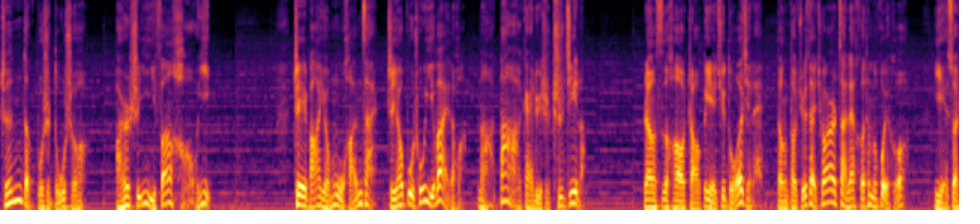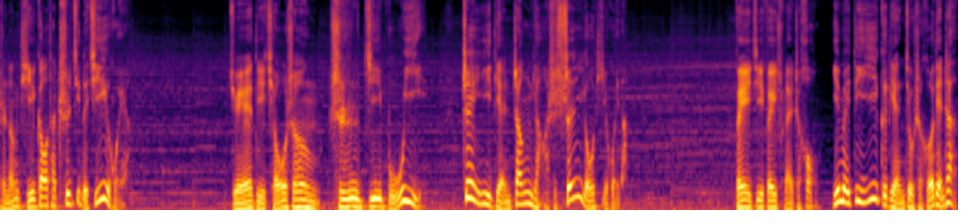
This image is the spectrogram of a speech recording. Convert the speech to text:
真的不是毒舌，而是一番好意。这把有慕寒在，只要不出意外的话，那大概率是吃鸡了。让四号找个野区躲起来，等到决赛圈再来和他们会合。也算是能提高他吃鸡的机会啊！绝地求生，吃鸡不易，这一点张雅是深有体会的。飞机飞出来之后，因为第一个点就是核电站，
